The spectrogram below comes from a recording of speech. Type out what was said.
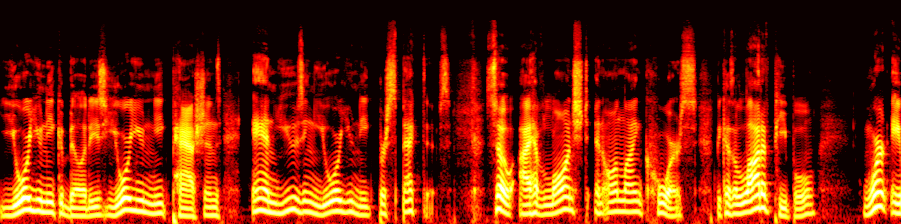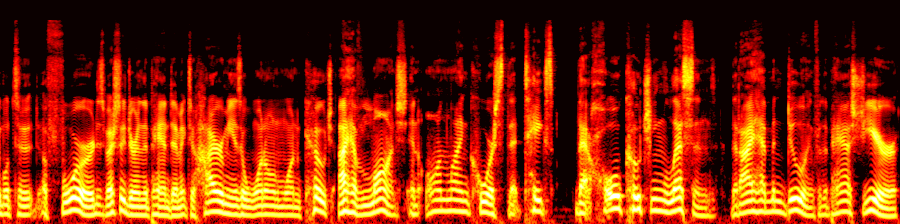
your unique abilities, your unique passions, and using your unique perspectives. So, I have launched an online course because a lot of people weren't able to afford, especially during the pandemic, to hire me as a one on one coach. I have launched an online course that takes that whole coaching lessons that I have been doing for the past year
